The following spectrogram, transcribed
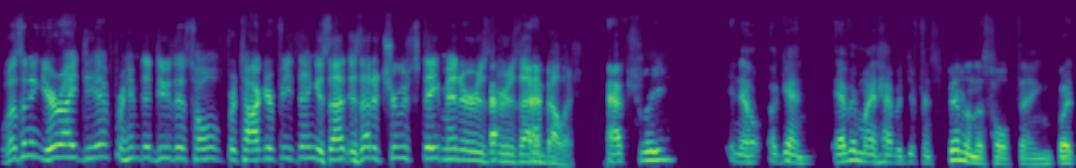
Wasn't it your idea for him to do this whole photography thing? Is that is that a true statement, or is or is that embellished? Actually, you know, again, Evan might have a different spin on this whole thing, but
